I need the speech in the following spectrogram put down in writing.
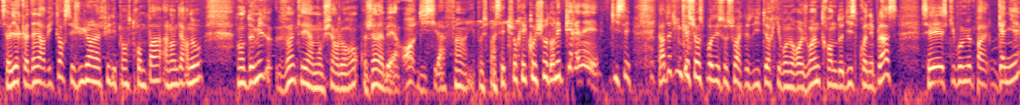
Ça veut dire que la dernière victoire, c'est Julien Lafilippe, on se trompe pas, à Landerneau en 2021, mon cher Laurent Jalabert. Oh, d'ici la fin, il peut se passer toujours quelque chose dans les Pyrénées. Qui sait? Il y aura peut-être une question à se poser ce soir avec les auditeurs qui vont nous rejoindre. 32-10, prenez place. C'est est-ce qu'il vaut mieux gagner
